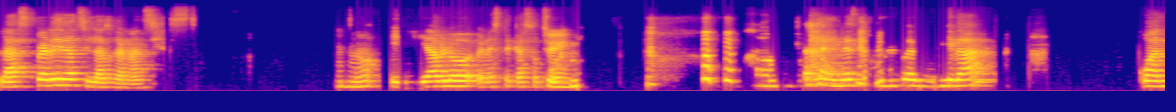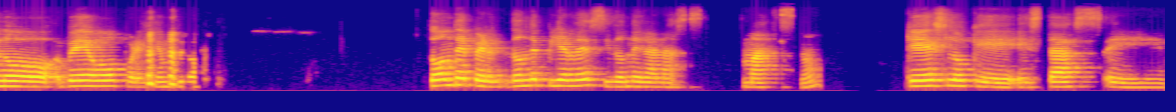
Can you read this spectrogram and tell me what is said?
las pérdidas y las ganancias. ¿no? Y, hablo en este caso por mí. en este momento de mi vida, cuando veo, por ejemplo, dónde, dónde pierdes y dónde ganas más, ¿no? ¿Qué es lo que estás eh,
